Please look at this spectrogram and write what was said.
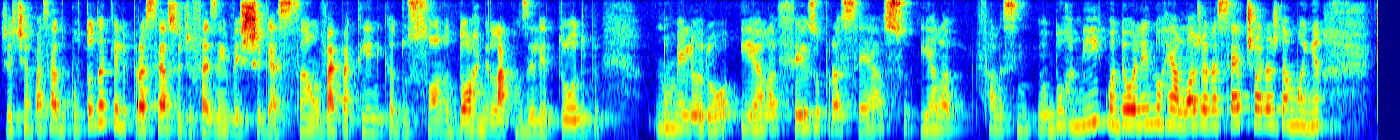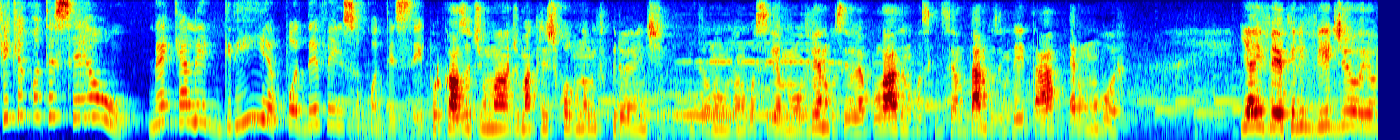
já tinha passado por todo aquele processo de fazer investigação, vai para a clínica do sono, dorme lá com os eletrodos, não melhorou e ela fez o processo e ela fala assim: Eu dormi, quando eu olhei no relógio era sete horas da manhã. O que, que aconteceu? Né? Que alegria poder ver isso acontecer. Por causa de uma, de uma crise de coluna muito grande. Então eu não, eu não conseguia me mover, não conseguia olhar para o lado, não conseguia sentar, não conseguia me deitar. Era um horror. E aí veio aquele vídeo, eu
